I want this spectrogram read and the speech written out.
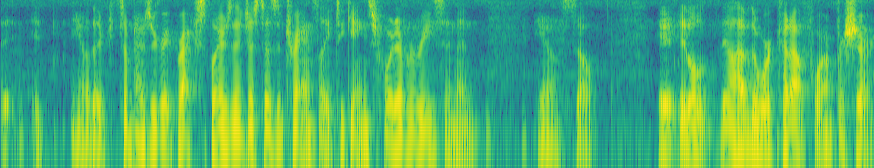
it, it you know they're sometimes they're great practice players and it just doesn't translate to games for whatever reason. And you know, so it, it'll they'll have the work cut out for them for sure.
